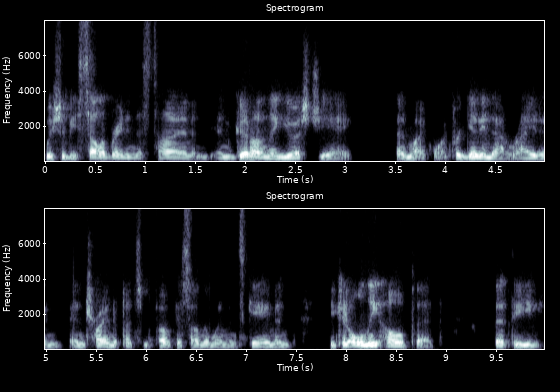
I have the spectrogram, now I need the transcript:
We should be celebrating this time and, and good on the USGA and Mike Whan for getting that right and, and trying to put some focus on the women's game. And you can only hope that that the,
